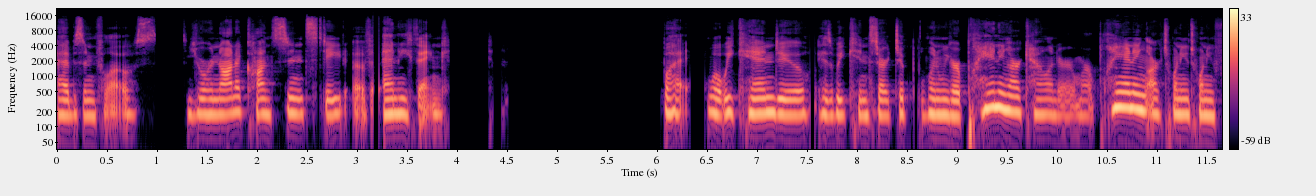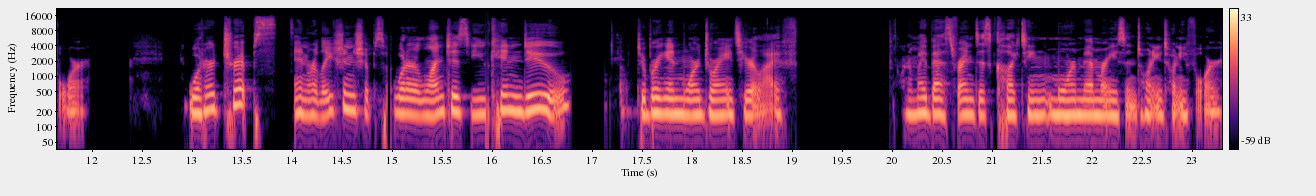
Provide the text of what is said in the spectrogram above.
ebbs and flows. You're not a constant state of anything. But what we can do is we can start to, when we are planning our calendar and we're planning our 2024, what are trips and relationships? What are lunches you can do to bring in more joy into your life? One of my best friends is collecting more memories in 2024.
